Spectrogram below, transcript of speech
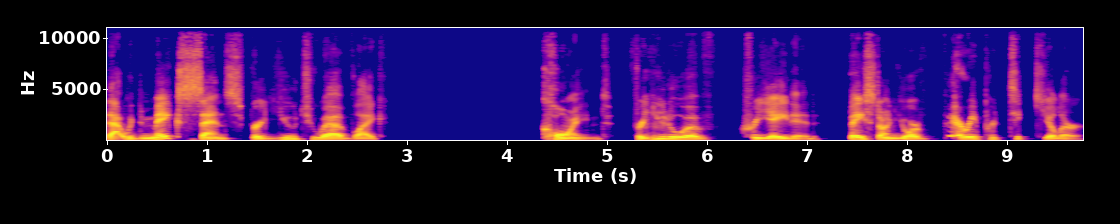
that would make sense for you to have like coined, for mm-hmm. you to have created based on your very particular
